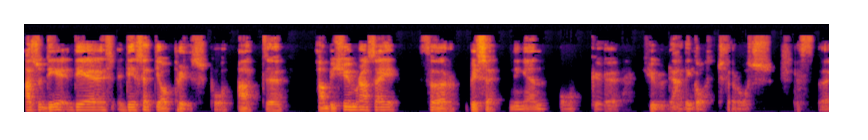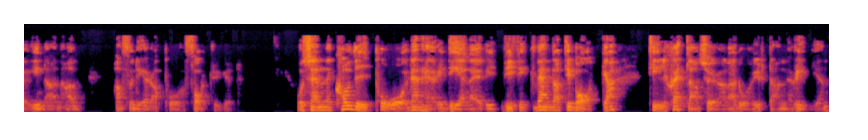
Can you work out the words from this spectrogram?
Alltså det, det, det sätter jag pris på. Att eh, han bekymrar sig för besättningen och eh, hur det hade gått för oss eh, innan han, han funderar på fartyget. Och sen kom vi på den här idén när vi, vi fick vända tillbaka till Shetlandsöarna då utan riggen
